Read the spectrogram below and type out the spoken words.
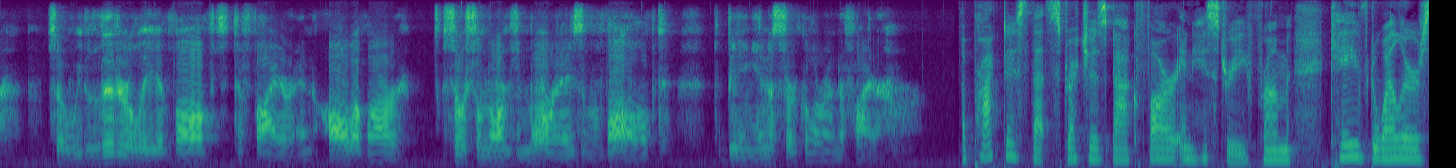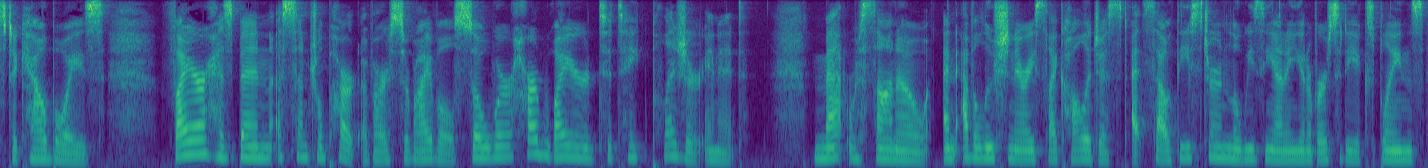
So we literally evolved to fire, and all of our social norms and mores have evolved to being in a circle around a fire. A practice that stretches back far in history from cave dwellers to cowboys. Fire has been a central part of our survival, so we're hardwired to take pleasure in it. Matt Rossano, an evolutionary psychologist at Southeastern Louisiana University, explains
